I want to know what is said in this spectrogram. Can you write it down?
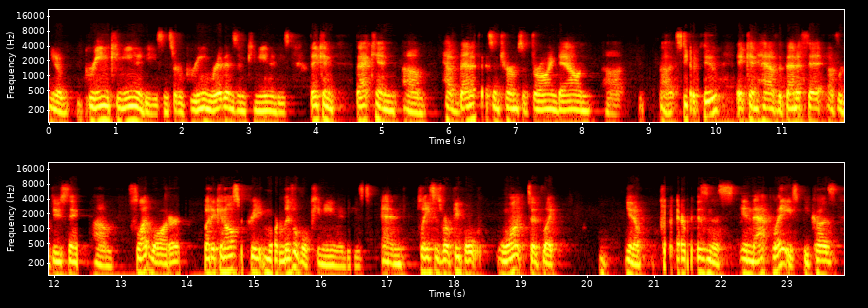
you know green communities and sort of green ribbons in communities, they can that can um, have benefits in terms of drawing down uh, uh, CO2. It can have the benefit of reducing um, floodwater, but it can also create more livable communities and places where people want to like, you know, put their business in that place because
